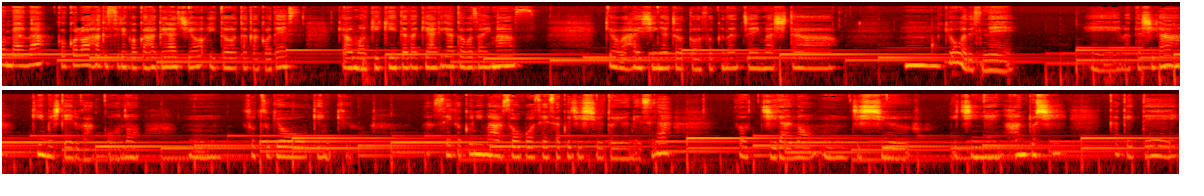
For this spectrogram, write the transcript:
こんばんは。心をハグする告白ラジオ伊藤孝子です。今日もお聴きいただきありがとうございます。今日は配信がちょっと遅くなっちゃいました。うん今日はですね、えー、私が勤務している学校の、うん、卒業研究正確には総合政策実習というんですがそちらの、うん、実習1年半年かけて、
